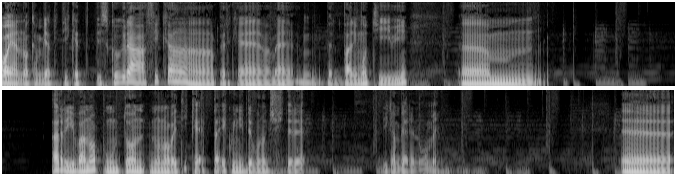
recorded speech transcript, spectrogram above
Poi hanno cambiato etichetta discografica perché, vabbè, mh, per vari motivi. Ehm, arrivano appunto una nuova etichetta e quindi devono decidere di cambiare nome. Eh,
